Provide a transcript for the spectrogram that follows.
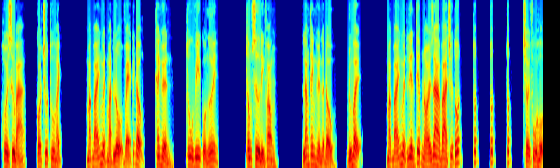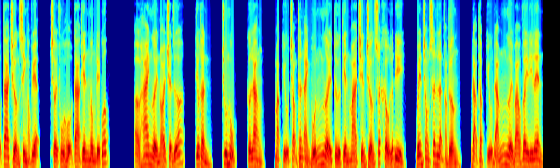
Hồi sư bá, có chút thu hoạch. Mặc bái nguyệt mặt lộ vẻ kích động, thanh huyền thu vi của ngươi. Thông sư đình phong. Lăng thanh huyền gật đầu đúng vậy. Mặc bái nguyệt liên tiếp nói ra ba chữ tốt tốt tốt tốt, trời phù hộ ta trường sinh học viện, trời phù hộ ta thiên mông đế quốc. Ở hai người nói chuyện giữa, tiêu thần, chu mục, cơ lăng mặc cựu trọng thân ảnh bốn người từ tiên ma chiến trường xuất khẩu lướt đi, bên trong sân lận phản thường đạo thập cựu đám người bao vây đi lên.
